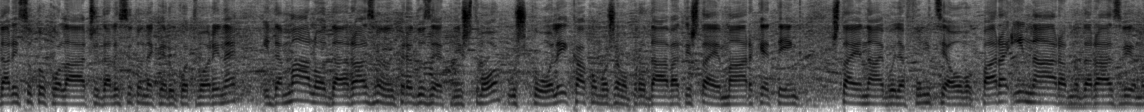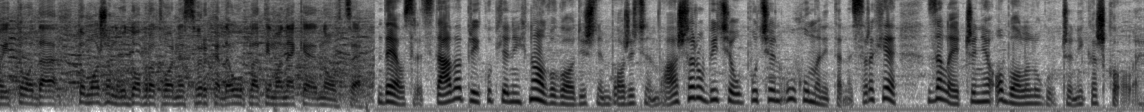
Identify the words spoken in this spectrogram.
Da li su to kolači, da li su to neke rukotvorine i da malo da razvijemo preduzetništvo u školi, kako možemo prodavati, šta je marketing, šta je najbolja funkcija ovog para i naravno da razvijemo i to da to možemo u dobrotvorne svrhe da uplatimo neke novce. Deo sredstava prikupljenih novogodišnjem Božićnem vašaru biće upućen u humanitarne svrhe za lečenje obolelog učenika škole.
